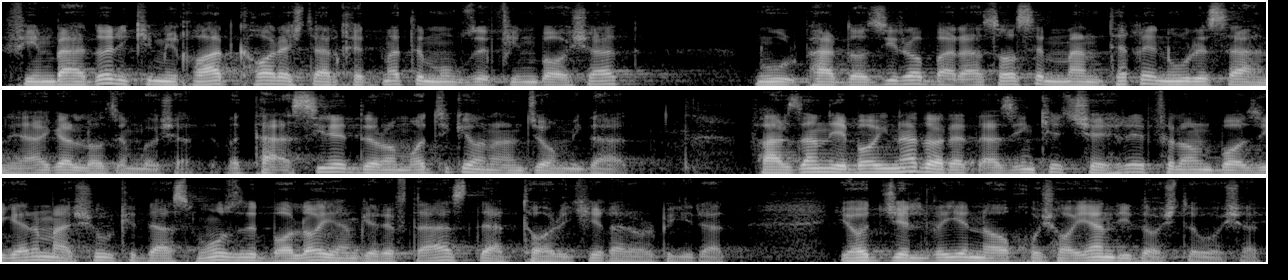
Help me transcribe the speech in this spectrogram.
فیلمبرداری که می‌خواهد کارش در خدمت موضوع فیلم باشد نورپردازی را بر اساس منطق نور صحنه اگر لازم باشد و تأثیر دراماتیک آن انجام می‌دهد فرزن ابایی ندارد از اینکه چهره فلان بازیگر مشهور که دستمزد بالایی هم گرفته است در تاریکی قرار بگیرد یا جلوه ناخوشایندی داشته باشد.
